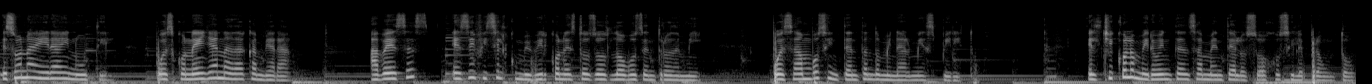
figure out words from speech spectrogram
Es una ira inútil, pues con ella nada cambiará. A veces es difícil convivir con estos dos lobos dentro de mí, pues ambos intentan dominar mi espíritu. El chico lo miró intensamente a los ojos y le preguntó,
